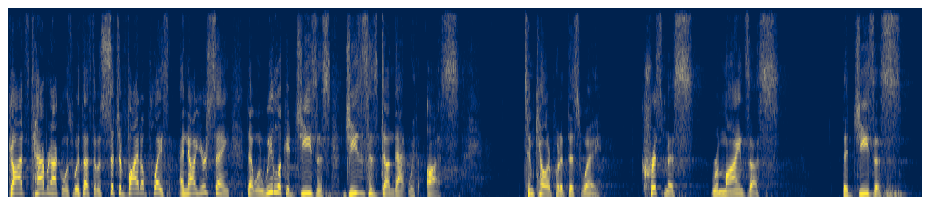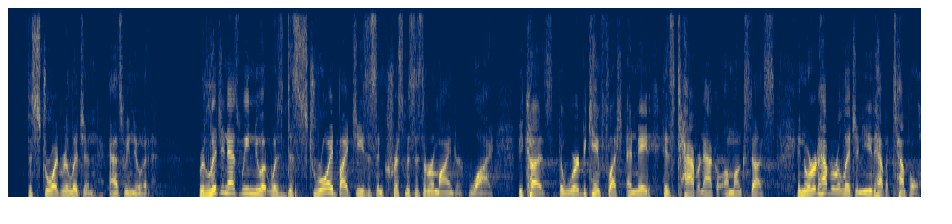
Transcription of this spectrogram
God's tabernacle was with us. That was such a vital place. And now you're saying that when we look at Jesus, Jesus has done that with us. Tim Keller put it this way Christmas reminds us that Jesus destroyed religion as we knew it. Religion as we knew it was destroyed by Jesus, and Christmas is the reminder. Why? Because the Word became flesh and made his tabernacle amongst us. In order to have a religion, you need to have a temple,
